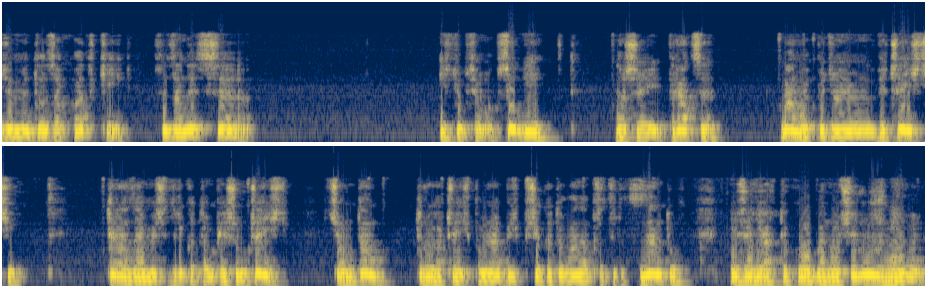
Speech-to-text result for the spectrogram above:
Przechodzimy do zakładki związanej z instrukcją obsługi naszej pracy. Mamy podzieloną na dwie części. Teraz zajmę się tylko tą pierwszą część. Chciałbym tam druga część powinna być przygotowana przez recenzentów. Jeżeli artykuły będą się różniły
